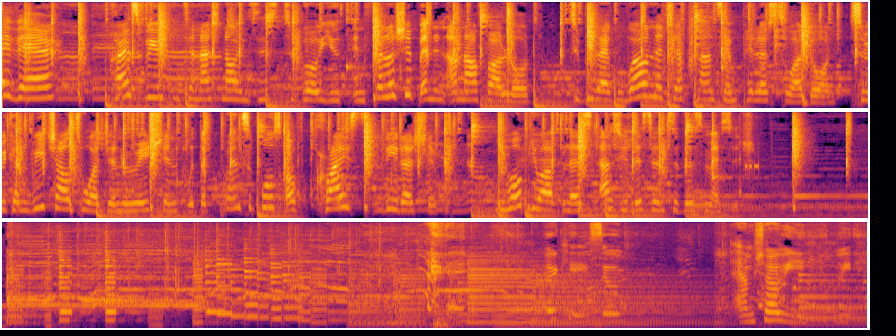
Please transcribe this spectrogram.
Hi there. Christ for Youth International exists to grow youth in fellowship and in honor of our Lord, to be like well nurtured plants and pillars to adorn, so we can reach out to our generation with the principles of Christ's leadership. We hope you are blessed as you listen to this message. okay, so I'm sure we, we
